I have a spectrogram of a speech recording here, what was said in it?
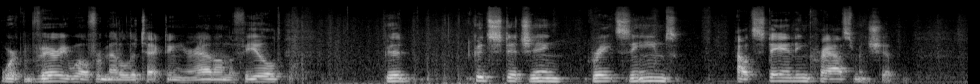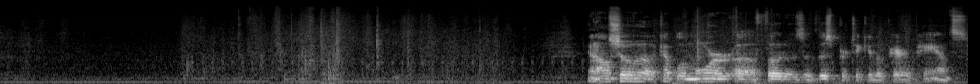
Work very well for metal detecting. You're out on the field. Good, good stitching. Great seams. Outstanding craftsmanship. And I'll show a couple of more uh, photos of this particular pair of pants.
